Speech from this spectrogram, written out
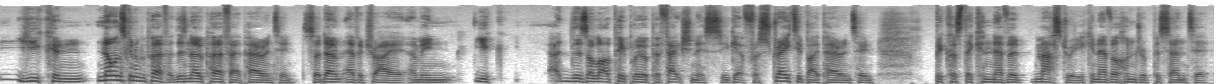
you can no one's going to be perfect. There's no perfect parenting so don't ever try it. I mean you uh, there's a lot of people who are perfectionists who get frustrated by parenting because they can never master it. You can never 100% it.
